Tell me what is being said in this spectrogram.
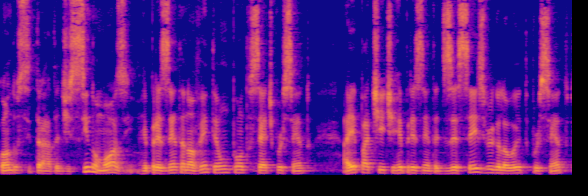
quando se trata de sinomose, representa 91,7%, a hepatite representa 16,8%,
